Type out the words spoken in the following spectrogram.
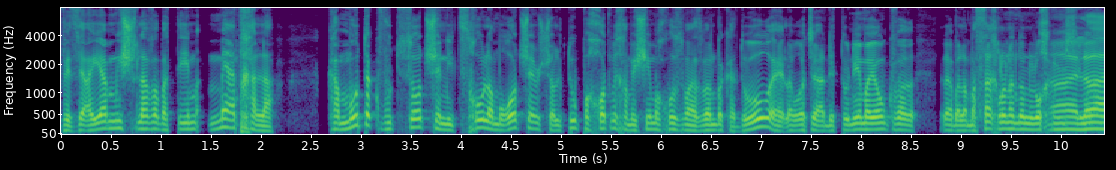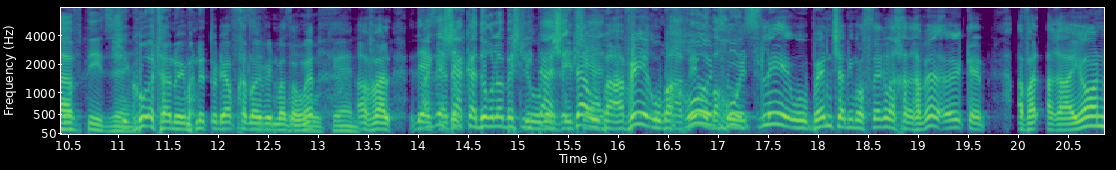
וזה היה משלב הבתים מההתחלה, כמות הקבוצות שניצחו למרות שהם שלטו פחות מ-50% מהזמן בכדור, אה, למרות שהנתונים היום כבר, אבל המסך לא נתנו לו 50%, אה, לא אהבתי את זה. שיגעו אותנו עם הנתונים, אף אחד לא הבין מה זה אומר, כן. אבל... מה זה שהכדור לא בשליטה? הוא בשליטה, הוא באוויר, הוא בחוץ, הוא. אצלי, הוא בן שאני מוסר לחבר, אה, כן. אבל הרעיון,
